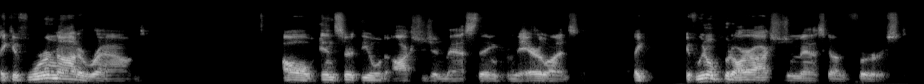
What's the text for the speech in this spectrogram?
Like if we're not around, I'll insert the old oxygen mask thing from the airlines. Like if we don't put our oxygen mask on first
